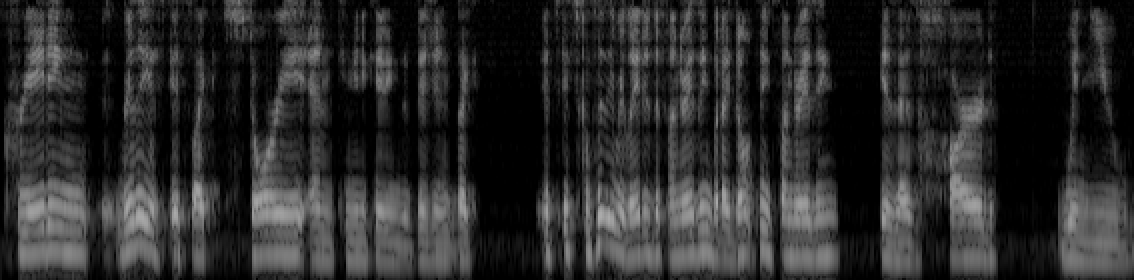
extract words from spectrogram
creating really it's it's like story and communicating the vision like it's it's completely related to fundraising but i don't think fundraising is as hard when you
